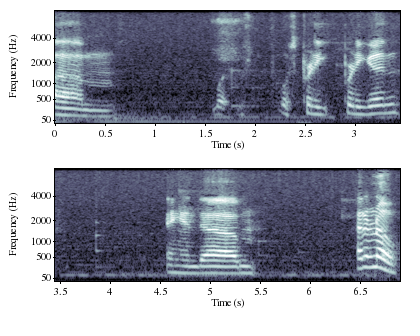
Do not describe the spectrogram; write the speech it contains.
um, was, was pretty pretty good. And um, I don't know.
